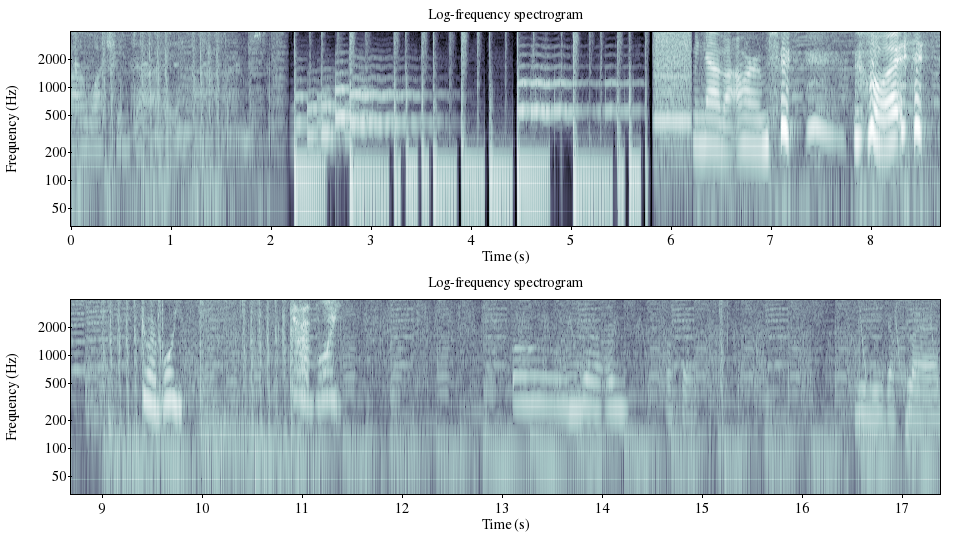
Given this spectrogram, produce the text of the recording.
I watch her die in my arms. I mean, not in my arms. what? Come here, boy. Come here, boy. Oh, nice. Okay. We need a plan.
